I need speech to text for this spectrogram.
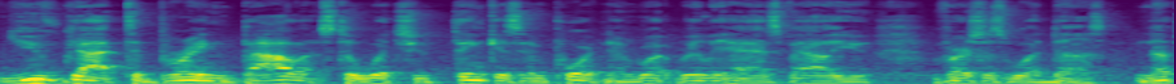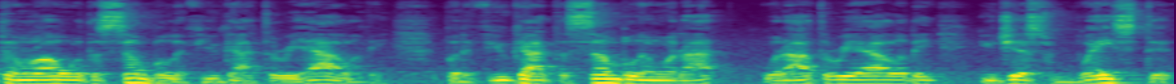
you've got to bring balance to what you think is important and what really has value versus what does. Nothing wrong with the symbol if you got the reality. But if you got the symbol and without, without the reality, you just wasted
